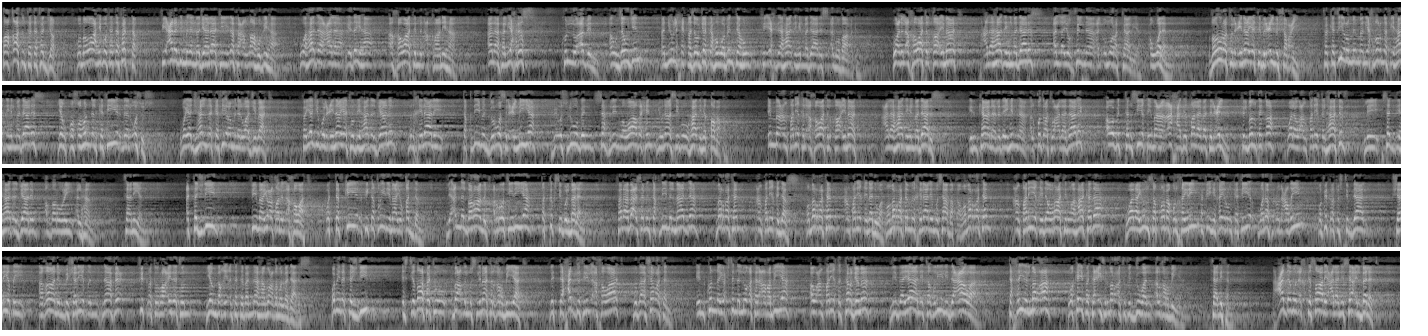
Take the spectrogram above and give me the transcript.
طاقات تتفجر ومواهب تتفتق في عدد من المجالات نفع الله بها وهدى على يديها أخوات من أقرانها. ألا فليحرص كل أب أو زوج أن يلحق زوجته وبنته في إحدى هذه المدارس المباركة. وعلى الأخوات القائمات على هذه المدارس ألا يغفلن الأمور التالية. اولا ضرورة العناية بالعلم الشرعي. فكثير ممن يحضرن في هذه المدارس ينقصهن الكثير من الأسس ويجهلن كثيرا من الواجبات. فيجب العناية بهذا الجانب من خلال تقديم الدروس العلمية بأسلوب سهل وواضح يناسب هذه الطبقة. إما عن طريق الأخوات القائمات على هذه المدارس إن كان لديهن القدرة على ذلك أو بالتنسيق مع أحد طلبة العلم في المنطقة ولو عن طريق الهاتف لسد هذا الجانب الضروري الهام. ثانيا التجديد فيما يعطى للأخوات والتفكير في تطوير ما يقدم لأن البرامج الروتينية قد تكسب الملل. فلا بأس من تقديم المادة مرة عن طريق درس ومرة عن طريق ندوة ومرة من خلال مسابقة ومرة عن طريق دورات وهكذا ولا ينسى الطبق الخيري ففيه خير كثير ونفع عظيم وفكرة استبدال شريط أغانم بشريط نافع فكرة رائدة ينبغي أن تتبناها معظم المدارس. ومن التجديد استضافة بعض المسلمات الغربيات للتحدث للأخوات مباشرة إن كن يحسن اللغة العربية أو عن طريق الترجمة لبيان تضليل دعاوى تحرير المرأة وكيف تعيش المرأة في الدول الغربية. ثالثا عدم الاقتصار على نساء البلد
